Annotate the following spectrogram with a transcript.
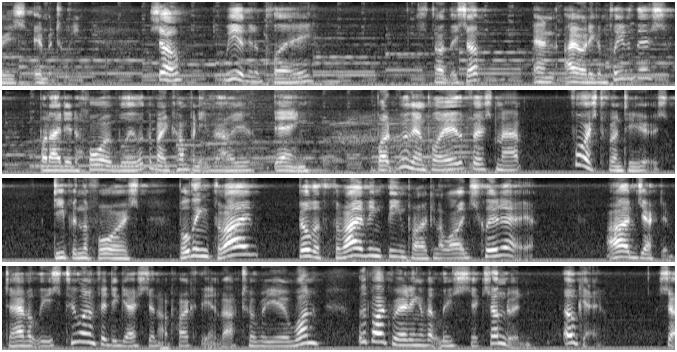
is in between. So, we are to play, start this up, and I already completed this, but I did horribly. Look at my company value. Dang. But we're gonna play the first map, Forest Frontiers. Deep in the forest, building thrive, build a thriving theme park in a large cleared area. Our objective, to have at least 250 guests in our park at the end of October year 1, with a park rating of at least 600. Okay, so,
